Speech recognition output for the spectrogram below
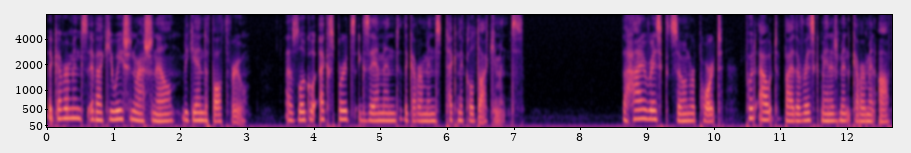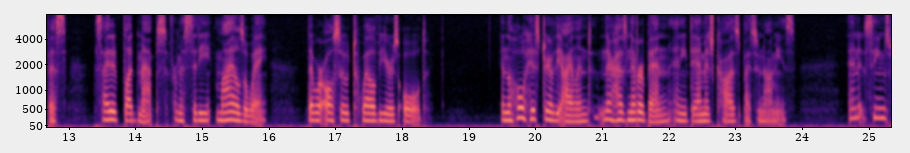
The government's evacuation rationale began to fall through as local experts examined the government's technical documents. The High Risk Zone report, put out by the Risk Management Government Office, cited flood maps from a city miles away that were also 12 years old. In the whole history of the island, there has never been any damage caused by tsunamis. And it seems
